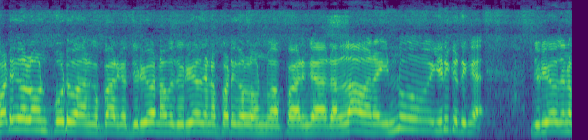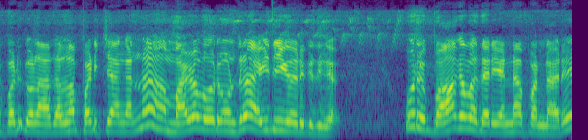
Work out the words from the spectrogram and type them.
படுகலோன்னு போடுவாங்க பாருங்கள் துரியோதன துரியோதன படுகலோன்னு பாருங்க அதெல்லாம் இன்னும் இருக்குதுங்க. துரியோதன படுகலம் அதெல்லாம் படித்தாங்கன்னா மழை வரும்ன்ற ஐதீகம் இருக்குதுங்க. ஒரு பாகவதர் என்ன பண்ணார்?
